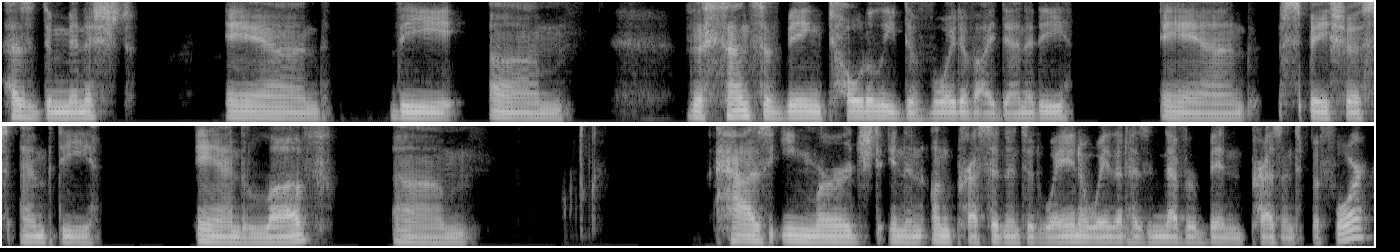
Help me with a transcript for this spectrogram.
has diminished and the um the sense of being totally devoid of identity and spacious empty and love um has emerged in an unprecedented way in a way that has never been present before.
